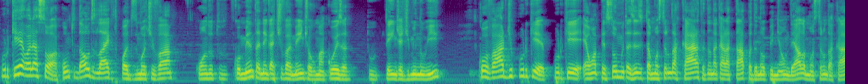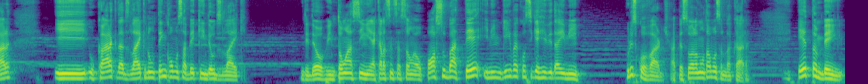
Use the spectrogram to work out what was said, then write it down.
Porque, olha só, quando tu dá o dislike, tu pode desmotivar. Quando tu comenta negativamente alguma coisa, tu tende a diminuir. Covarde por quê? Porque é uma pessoa muitas vezes que tá mostrando a cara, tá dando a cara tapa, dando a opinião dela, mostrando a cara. E o cara que dá dislike não tem como saber quem deu dislike. Entendeu? Então, assim, é aquela sensação, eu posso bater e ninguém vai conseguir revidar em mim. Por isso, covarde. A pessoa ela não tá mostrando a cara. E também,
